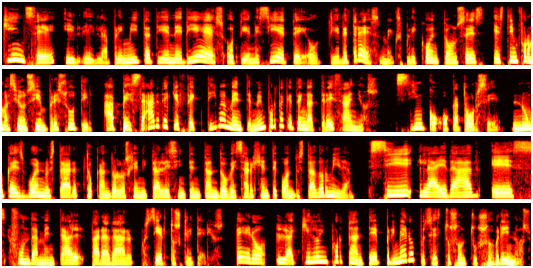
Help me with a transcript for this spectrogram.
15 y, la primita tiene 10 o tiene 7 o tiene 3, me explico. Entonces, esta información siempre es útil. A pesar de que efectivamente, no importa que tenga 3 años, 5 o 14, nunca es bueno estar tocando los genitales intentando besar gente cuando está dormida. Si la edad es fundamental para dar ciertos criterios. Pero aquí lo importante, primero, pues estos son tus sobrinos.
